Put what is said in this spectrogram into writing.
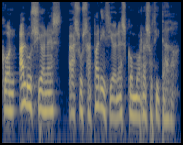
con alusiones a sus apariciones como resucitado.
